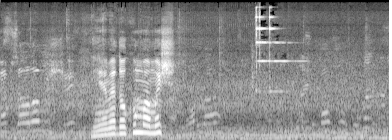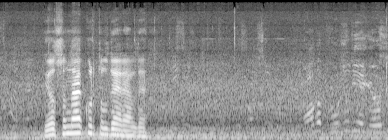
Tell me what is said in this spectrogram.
Yem sağlammış şey. Yeme dokunmamış. Vallahi. Yosundan kurtuldu. Herhalde. Ama kurdu diye gördü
